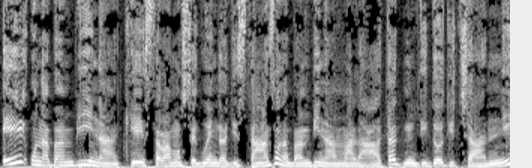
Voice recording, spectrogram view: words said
e una bambina che stavamo seguendo a distanza, una bambina malata di 12 anni,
